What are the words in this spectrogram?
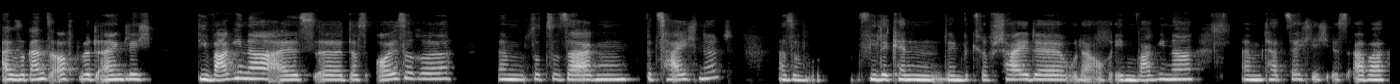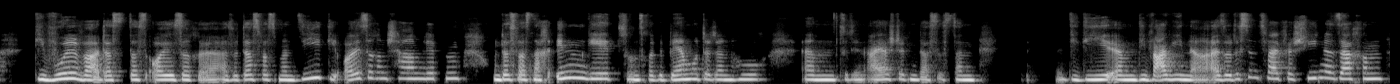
Also ganz oft wird eigentlich die Vagina als äh, das Äußere ähm, sozusagen bezeichnet. Also viele kennen den Begriff Scheide oder auch eben Vagina. Ähm, tatsächlich ist aber die Vulva das, das Äußere, also das, was man sieht, die äußeren Schamlippen und das, was nach innen geht, zu unserer Gebärmutter dann hoch, ähm, zu den Eierstöcken, das ist dann die, die, ähm, die Vagina. Also das sind zwei verschiedene Sachen.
